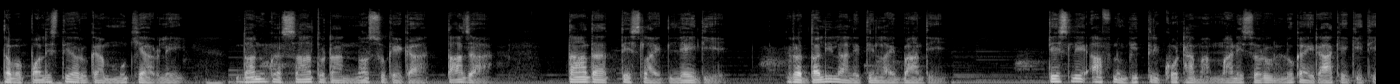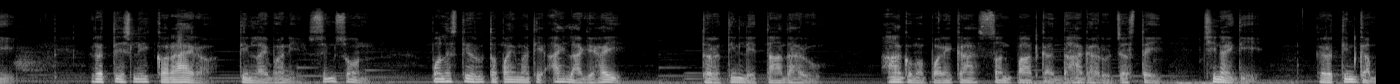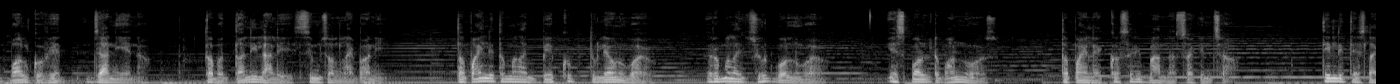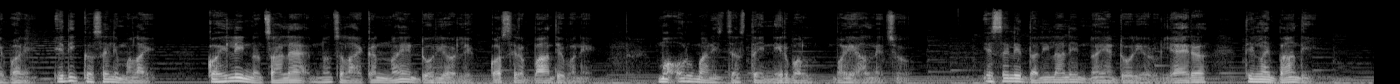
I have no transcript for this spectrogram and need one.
तब पलिस्तीहरूका मुखियाहरूले धनुका सातवटा नसुकेका ताजा ताँदा त्यसलाई ल्याइदिए र दलिलाले तिनलाई बाँधी। त्यसले आफ्नो भित्री कोठामा मानिसहरू लुकाइराखेकी थिए र त्यसले कराएर तिनलाई भने सिमसोन पलस्तीहरू तपाईँमाथि आइलागे है तर तिनले ताँदाहरू आगोमा परेका सनपाटका धागाहरू जस्तै छिनाइदिए र तिनका बलको भेद जानिएन। तब दलिलाले सिमसोनलाई भने तपाईँले त मलाई बेकुप तुल्याउनु भयो र मलाई झुट बोल्नुभयो यसपल्ट भन्नुहोस् तपाईँलाई कसरी बाँध्न सकिन्छ? तिनले त्यसलाई भने यदि कसैले मलाई कहिल्यै नचाल्या नचलाएका नयाँ डोरीहरूले कसेर बाँध्यो भने म अरू मानिस जस्तै निर्बल भइहाल्नेछु। यसैले दलिलाले नयाँ डोरीहरू ल्याएर तिनलाई बाँधी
